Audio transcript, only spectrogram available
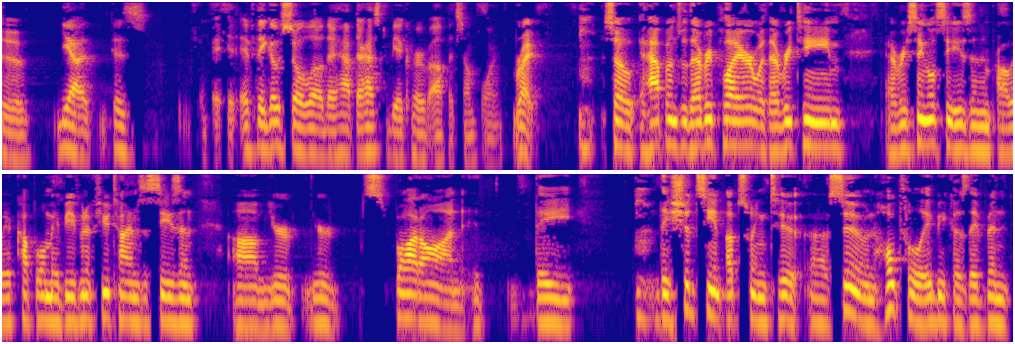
to Yeah, because if they go so low, they have there has to be a curve up at some point. right. So it happens with every player, with every team, every single season, and probably a couple, maybe even a few times a season. Um, you're you're spot on. It, they they should see an upswing too uh, soon, hopefully, because they've been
